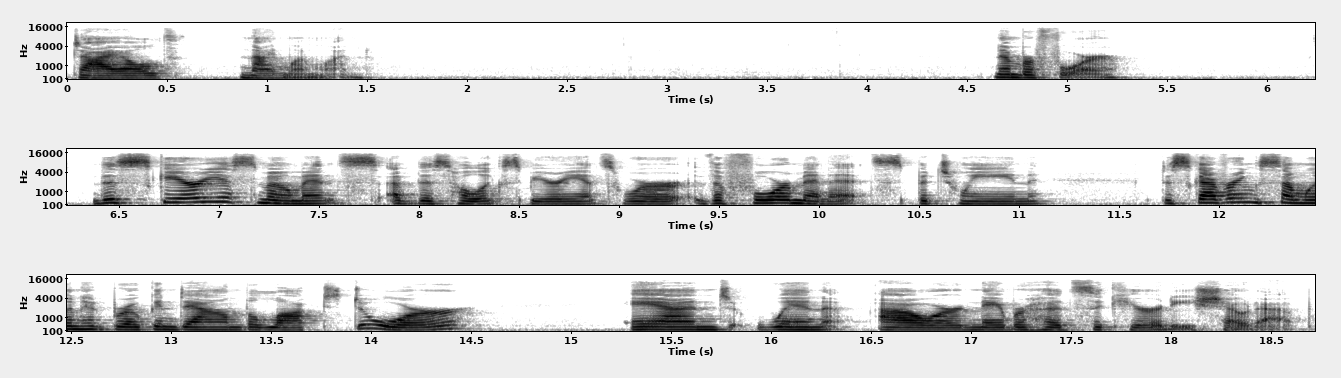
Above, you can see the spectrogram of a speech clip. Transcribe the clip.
dialed 911. Number four, the scariest moments of this whole experience were the four minutes between discovering someone had broken down the locked door and when our neighborhood security showed up.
